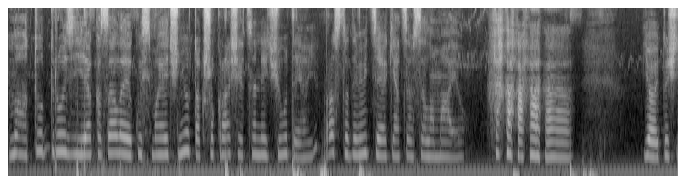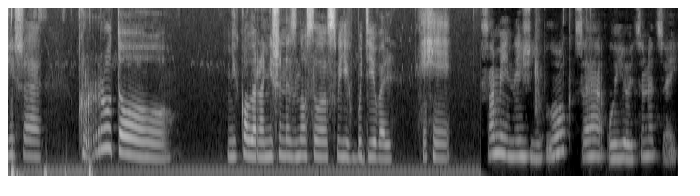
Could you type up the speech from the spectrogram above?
Ну, а тут, друзі, я казала якусь маячню, так що краще це не чути. Просто дивіться, як я це все ламаю. Ха-ха-ха-ха. Йой, точніше, круто! Ніколи раніше не зносила своїх будівель. Хе-хе. Самий нижній блок це. Ой-ой, це не цей.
